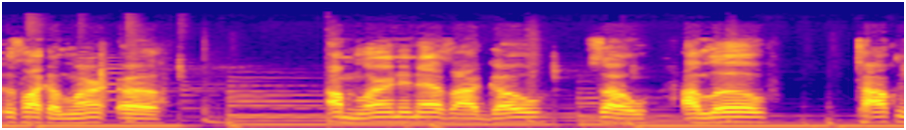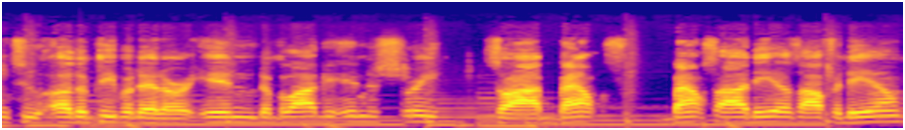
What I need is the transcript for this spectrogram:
it's like a learn uh, I'm learning as I go. So I love talking to other people that are in the blogging industry. So I bounce bounce ideas off of them.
